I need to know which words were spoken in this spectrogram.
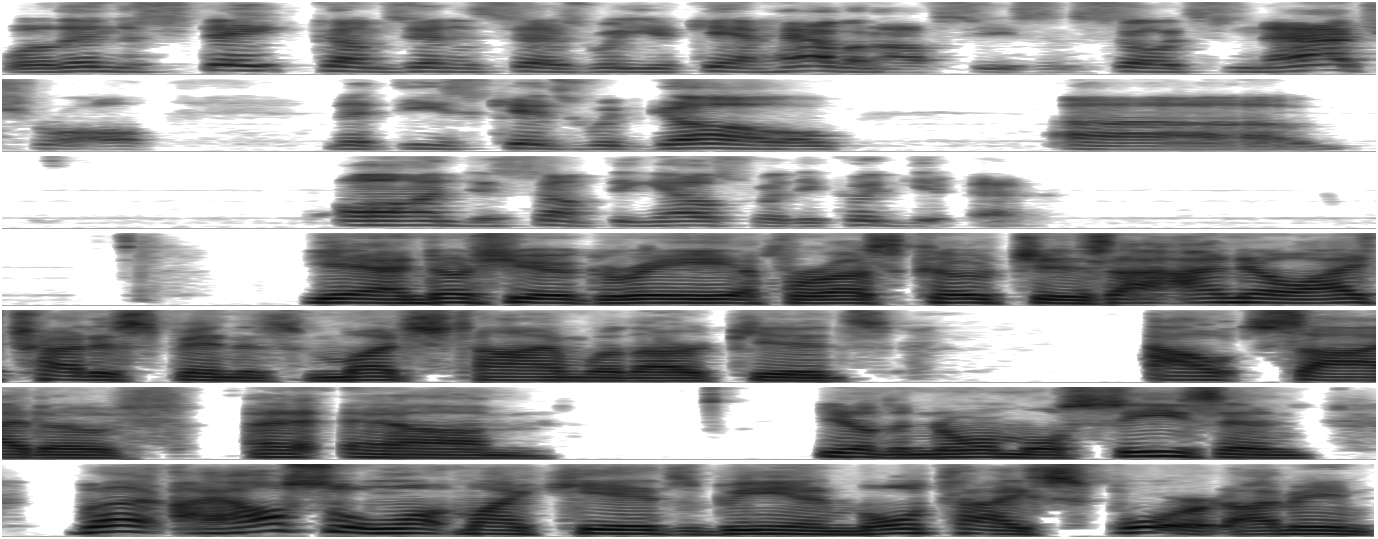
Well, then the state comes in and says, well, you can't have an off season. So it's natural that these kids would go uh, on to something else where they could get better. Yeah, and don't you agree? For us coaches, I, I know I try to spend as much time with our kids outside of, uh, um, you know, the normal season. But I also want my kids being multi-sport. I mean,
